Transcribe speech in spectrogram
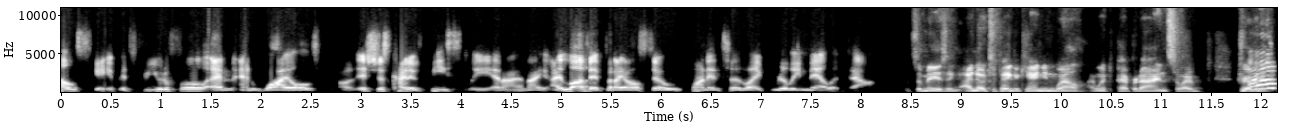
hellscape. It's beautiful and and wild. Uh, it's just kind of beastly and I, and I I love it, but I also wanted to like really nail it down. It's amazing. I know Topanga Canyon well. I went to Pepperdine, so I've driven oh. it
